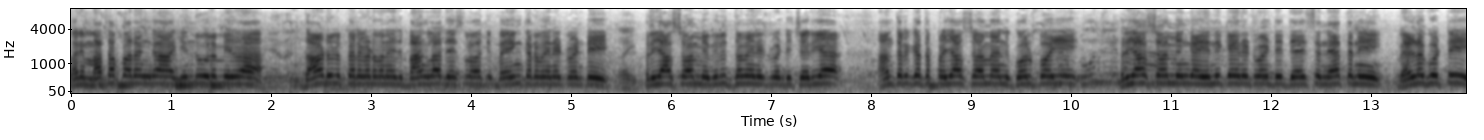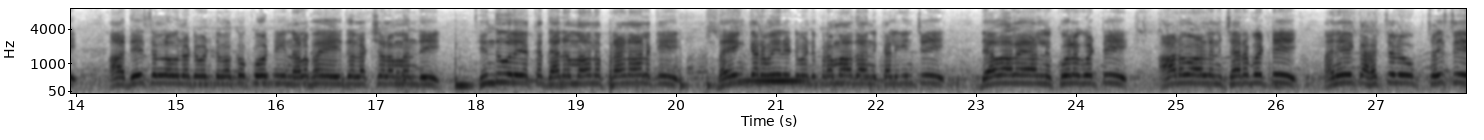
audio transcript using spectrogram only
మరి మతపరంగా హిందువుల మీద దాడులు పెరగడం అనేది బంగ్లాదేశ్లో అతి భయంకరమైనటువంటి ప్రజాస్వామ్య విరుద్ధమైనటువంటి చర్య. అంతర్గత ప్రజాస్వామ్యాన్ని కోల్పోయి ప్రజాస్వామ్యంగా ఎన్నికైనటువంటి దేశ నేతని వెళ్ళగొట్టి ఆ దేశంలో ఉన్నటువంటి ఒక కోటి నలభై ఐదు లక్షల మంది హిందువుల యొక్క ధనమాన ప్రాణాలకి భయంకరమైనటువంటి ప్రమాదాన్ని కలిగించి దేవాలయాలను కూలగొట్టి ఆడవాళ్ళని చెరబట్టి అనేక హత్యలు చేసి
